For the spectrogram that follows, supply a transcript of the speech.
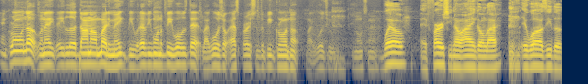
And growing up, when they they little Don Almighty, man, you could be whatever you want to be. What was that? Like, what was your aspirations to be growing up? Like, what would you, you know what I'm saying? Well, at first, you know, I ain't gonna lie, it was either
